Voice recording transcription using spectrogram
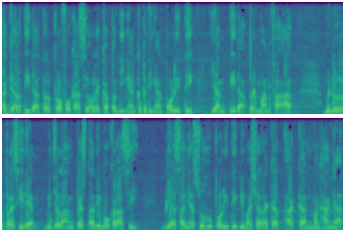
agar tidak terprovokasi oleh kepentingan-kepentingan politik yang tidak bermanfaat. Menurut Presiden, menjelang pesta demokrasi, biasanya suhu politik di masyarakat akan menghangat.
